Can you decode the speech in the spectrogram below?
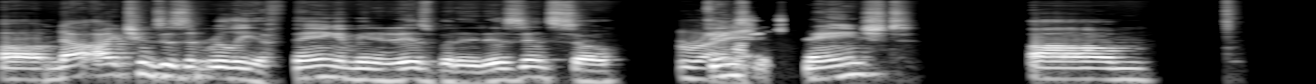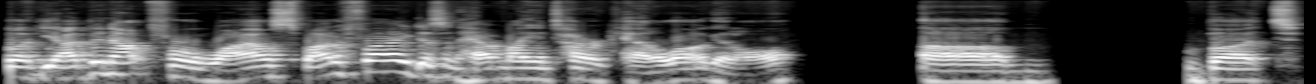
um, now iTunes isn't really a thing. I mean, it is, but it isn't. So right. things have changed. Um, but yeah, I've been out for a while. Spotify doesn't have my entire catalog at all. Um, but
